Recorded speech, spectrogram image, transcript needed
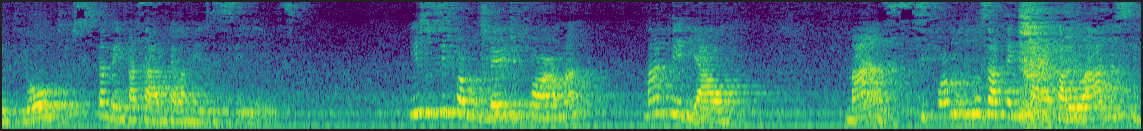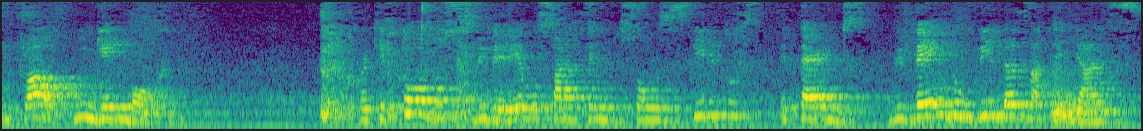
entre outros, também passaram pela mesma experiência. Isso se formos ver de forma material. Mas, se formos nos atentar para o lado espiritual, ninguém morre. Porque todos viveremos para sempre. Somos espíritos eternos, vivendo vidas materiais.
